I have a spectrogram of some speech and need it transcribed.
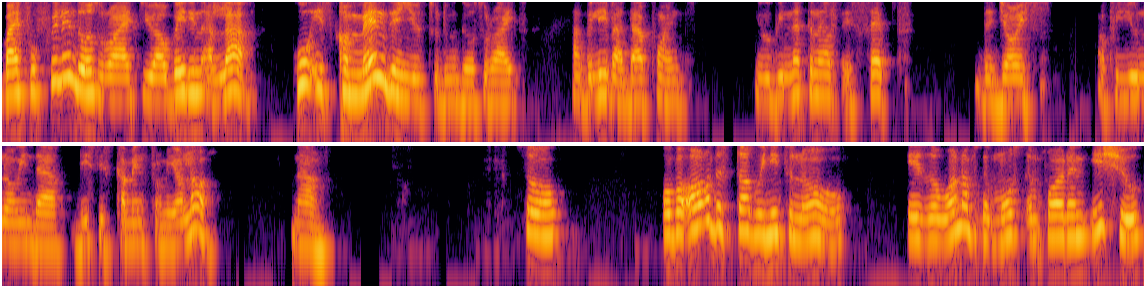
by fulfilling those rights, you are obeying Allah, who is commanding you to do those rights. I believe at that point, it will be nothing else except the joys of you knowing that this is coming from your law. Now, so over all the stuff we need to know is one of the most important issue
